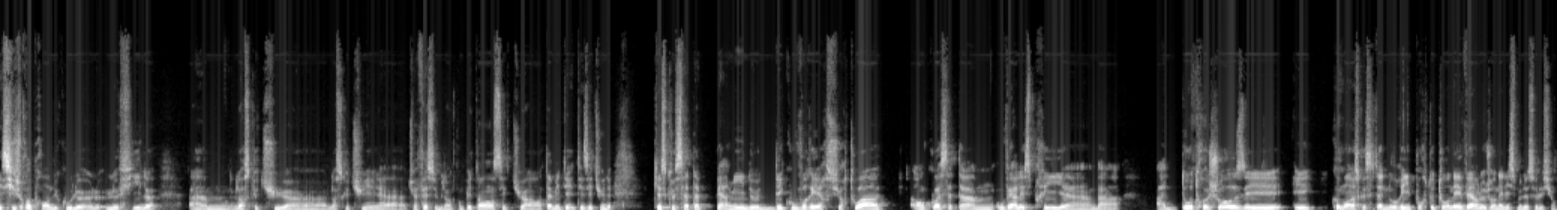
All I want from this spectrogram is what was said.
si je reprends du coup le, fil, lorsque, tu, lorsque tu, as fait ce bilan de compétences et que tu as entamé tes études, qu'est-ce que ça t'a permis de découvrir sur toi? En quoi ça t'a ouvert l'esprit bah, à d'autres choses et, comment est-ce que ça t'a nourri pour te tourner vers le journalisme de solution?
